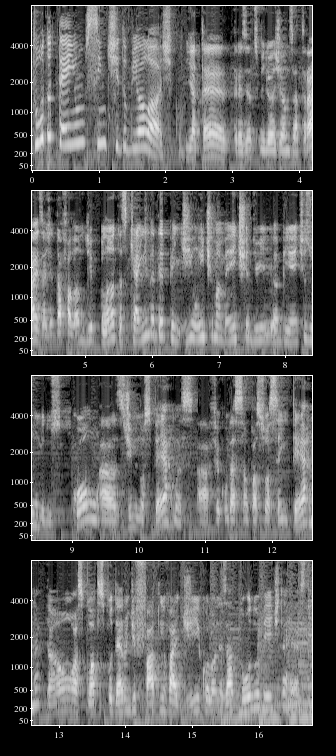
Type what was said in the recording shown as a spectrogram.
tudo tem um sentido biológico. E até 300 milhões de anos atrás, a gente está falando de plantas que ainda dependiam intimamente de ambientes úmidos. Com as gimnospermas, a fecundação passou a ser interna, então as plantas puderam de fato invadir e colonizar todo o ambiente terrestre.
